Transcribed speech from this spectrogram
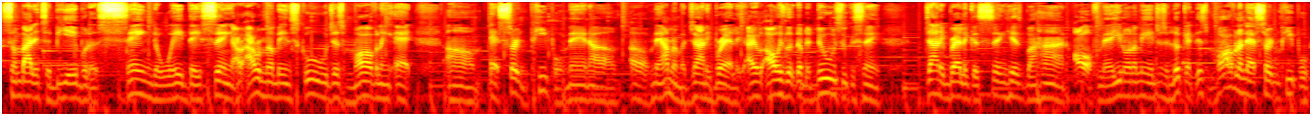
somebody to be able to sing the way they sing. I, I remember in school just marveling at um at certain people, man. Um, oh man, I remember Johnny Bradley. I always looked up the dudes who could sing. Johnny Bradley could sing his behind off, man. You know what I mean? Just looking, just marveling at certain people,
